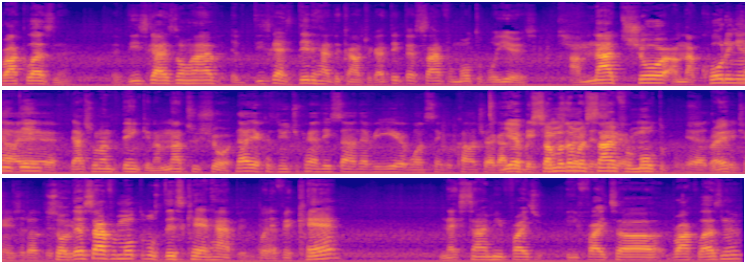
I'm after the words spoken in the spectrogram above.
Brock Lesnar. If these guys don't have, if these guys didn't have the contract, I think they're signed for multiple years. I'm not sure. I'm not quoting anything. yeah, yeah. That's what I'm thinking. I'm not too sure. No, yeah, because New Japan they sign every year one single contract. I yeah, think but some of them are signed year. for multiples, Yeah, right? they changed it up So if they're signed for multiples, this can't happen. But Yeah. if it can, next time he fights, he fights uh, Brock Lesnar,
